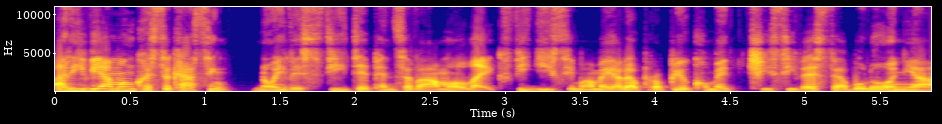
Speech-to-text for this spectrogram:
Arriviamo in questo casting, noi vestite, pensavamo, like, fighissima, ma era proprio come ci si veste a Bologna.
